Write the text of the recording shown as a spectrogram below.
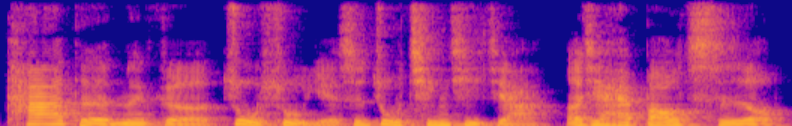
他的那个住宿也是住亲戚家，而且还包吃哦。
